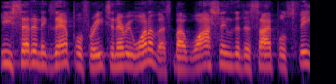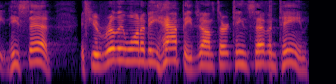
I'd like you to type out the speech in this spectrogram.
he set an example for each and every one of us by washing the disciples' feet. And he said, if you really want to be happy, John 13, 17,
